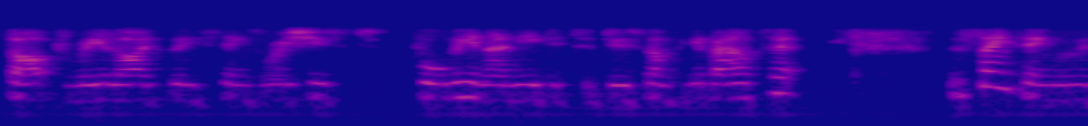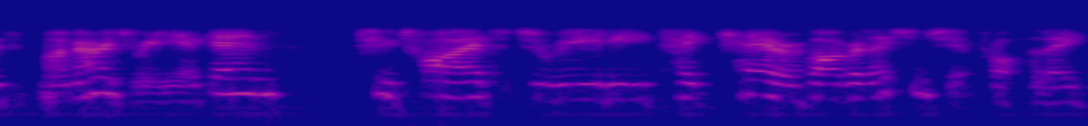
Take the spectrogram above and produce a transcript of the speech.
start to realise these things were issues for me, and I needed to do something about it. The same thing with my marriage, really. Again, too tired to really take care of our relationship properly.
